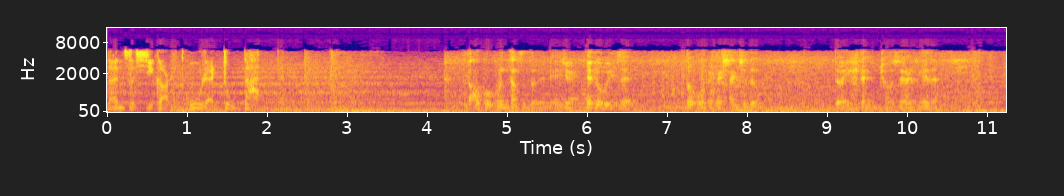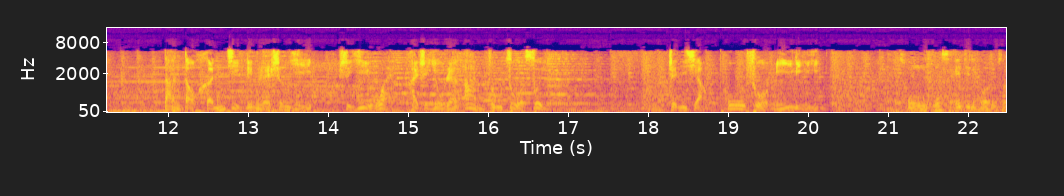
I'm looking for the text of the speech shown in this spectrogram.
男子膝盖突然中弹。脑壳可能当时都在那就那个位置，都那个想起都都有点确实有点黑人。弹道痕迹令人生疑，是意外还是有人暗中作祟？真相扑朔迷离。从从设计的角度上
